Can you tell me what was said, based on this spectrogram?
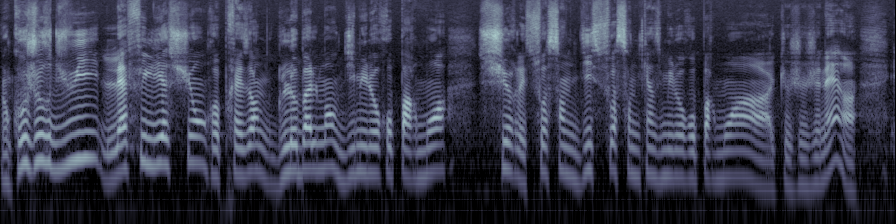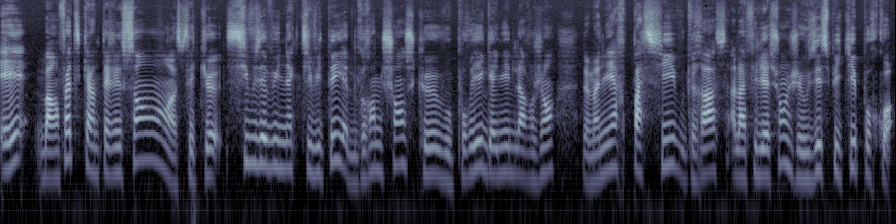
Donc aujourd'hui, l'affiliation représente globalement 10 000 euros par mois sur les 70-75 000 euros par mois euh, que je génère. Et bah, en fait, ce qui est intéressant, c'est que si vous avez une activité, il y a de grandes chances que vous pourriez gagner de l'argent de manière passive grâce à l'affiliation. Je vais vous expliquer pourquoi.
